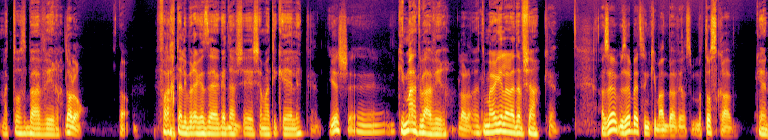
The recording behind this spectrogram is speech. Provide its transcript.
מטוס באוויר. לא, לא, הפרחת לי ברגע זה אגדה ששמעתי כילד. כן, יש, אה, כמעט באוויר. לא, לא, עם הרגל על הדוושה. אז זה, זה בעצם כמעט באוויר, זה מטוס קרב. כן.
